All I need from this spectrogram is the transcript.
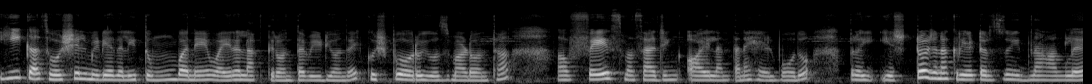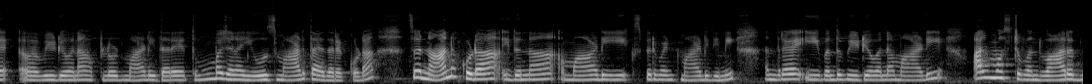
ಈಗ ಸೋಷಿಯಲ್ ಮೀಡಿಯಾದಲ್ಲಿ ತುಂಬಾ ವೈರಲ್ ಆಗ್ತಿರೋಂಥ ವಿಡಿಯೋ ಅಂದರೆ ಖುಷ್ಬು ಅವರು ಯೂಸ್ ಮಾಡುವಂಥ ಫೇಸ್ ಮಸಾಜಿಂಗ್ ಆಯಿಲ್ ಅಂತಲೇ ಹೇಳ್ಬೋದು. ಎಷ್ಟೋ ಜನ ಕ್ರಿಯೇಟರ್ಸು ಇದನ್ನ ಆಗಲೇ ವಿಡಿಯೋನ ಅಪ್ಲೋಡ್ ಮಾಡಿದ್ದಾರೆ. ತುಂಬ ಜನ ಯೂಸ್ ಮಾಡ್ತಾ ಇದ್ದಾರೆ ಕೂಡ. ಸೊ ನಾನು ಕೂಡ ಇದನ್ನು ಮಾಡಿ ಎಕ್ಸ್ಪೆರಿಮೆಂಟ್ ಮಾಡಿದ್ದೀನಿ ಅಂದರೆ ಈ ಒಂದು ವಿಡಿಯೋವನ್ನು ಮಾಡಿ ಆಲ್ಮೋಸ್ಟ್ ಒಂದು ವಾರದ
